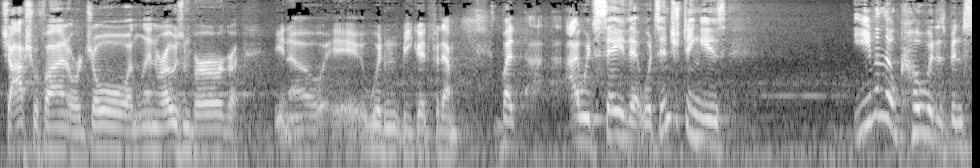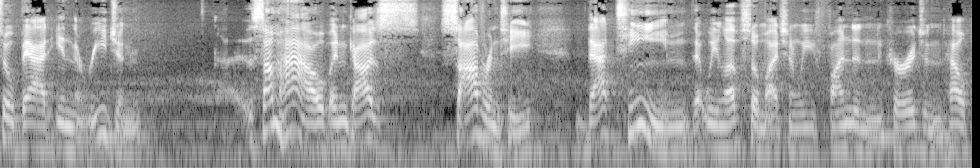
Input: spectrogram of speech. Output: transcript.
Joshua Fund or Joel and Lynn Rosenberg, you know, it wouldn't be good for them. But I would say that what's interesting is even though COVID has been so bad in the region, somehow in God's sovereignty, that team that we love so much and we fund and encourage and help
